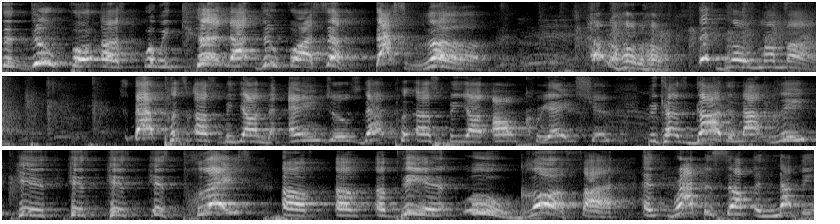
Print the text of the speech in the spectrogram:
to do for us what we could not do for ourselves. That's love. Hold on, hold on, hold on. This blows my mind. That puts us beyond the angels. That put us beyond all creation because God did not leave his, his, his, his place of, of, of being, ooh, glorified and wrap himself in nothing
